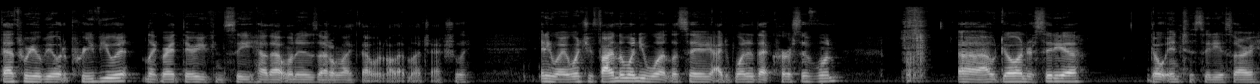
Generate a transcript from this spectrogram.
That's where you'll be able to preview it. Like right there, you can see how that one is. I don't like that one all that much actually. Anyway, once you find the one you want, let's say I wanted that cursive one, uh, I would go under Cydia, go into Cydia, sorry.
